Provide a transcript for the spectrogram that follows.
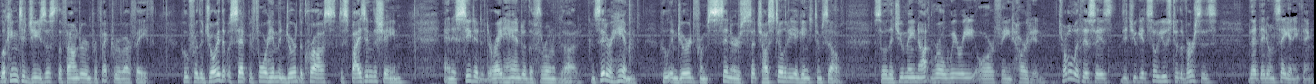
looking to Jesus, the founder and perfecter of our faith, who for the joy that was set before him endured the cross, despising the shame, and is seated at the right hand of the throne of God. Consider him who endured from sinners such hostility against himself, so that you may not grow weary or faint hearted. Trouble with this is that you get so used to the verses that they don't say anything.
